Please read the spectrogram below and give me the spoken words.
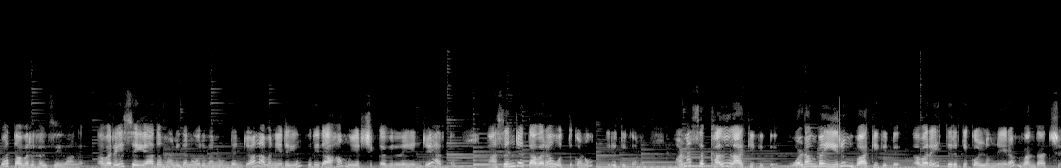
கண்டிப்பாக தவறுகள் செய்வாங்க. தவறே செய்யாத மனிதன் ஒருவன் உண்டென்றால் அவன் எதையும் புதிதாக முயற்சிக்கவில்லை என்றே அர்த்தம். நான் செஞ்ச தவற ஒத்துக்கணும் திருத்திக்கணும். மனசை கல் ஆக்கிக்கிட்டு உடம்ப இரும்பாக்கிக்கிட்டு தவறை திருத்தி கொள்ளும் நேரம் வந்தாச்சு.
